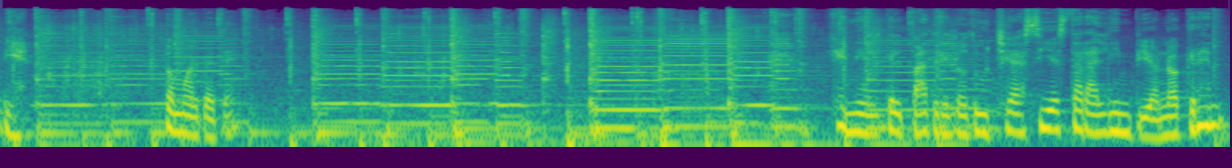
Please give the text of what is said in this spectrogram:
Bien. Tomo al bebé. Genial que el padre lo duche, así estará limpio, ¿no creen?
